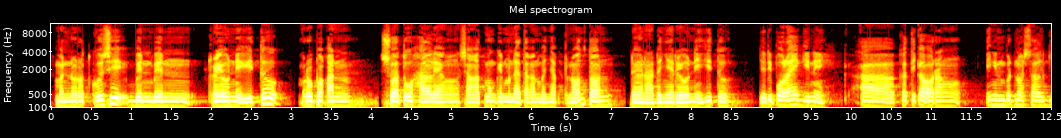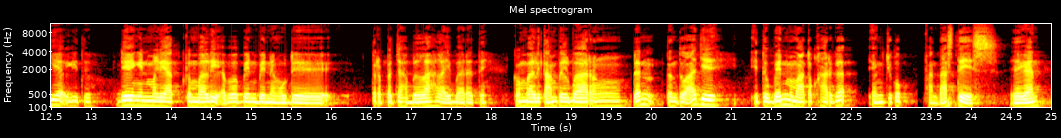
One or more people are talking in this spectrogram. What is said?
Menurutku sih band-band reuni itu merupakan suatu hal yang sangat mungkin mendatangkan banyak penonton dengan adanya reuni gitu. Jadi polanya gini, ah, ketika orang ingin bernostalgia gitu, dia ingin melihat kembali apa band-band yang udah terpecah belah lah ibaratnya, kembali tampil bareng dan tentu aja itu band mematok harga yang cukup fantastis, ya kan?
